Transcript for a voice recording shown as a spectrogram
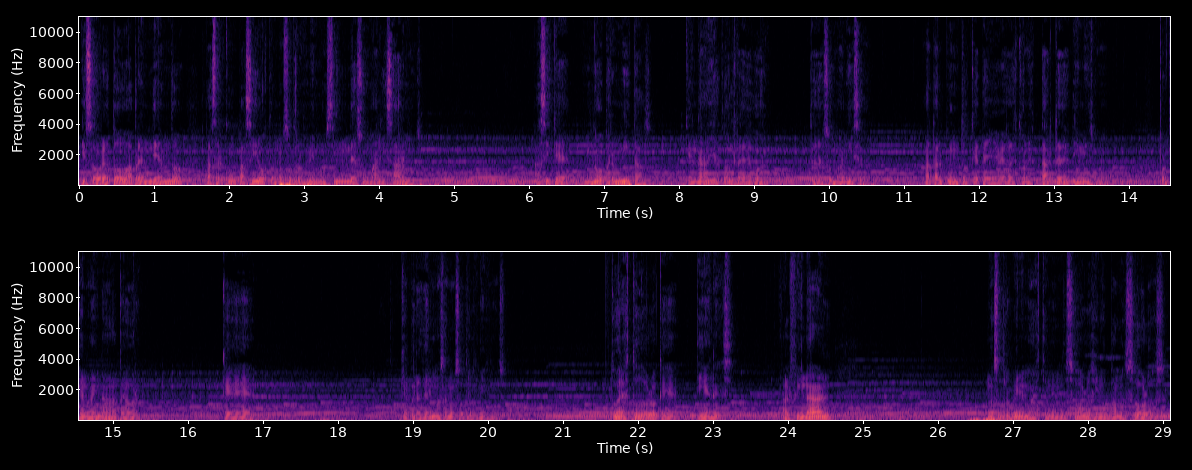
Y sobre todo aprendiendo a ser compasivos con nosotros mismos sin deshumanizarnos. Así que no permitas que nadie a tu alrededor te deshumanice a tal punto que te lleve a desconectarte de ti mismo. Porque no hay nada peor que, que perdernos a nosotros mismos. Tú eres todo lo que tienes. Al final, nosotros vinimos a este mundo solos y nos vamos solos.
